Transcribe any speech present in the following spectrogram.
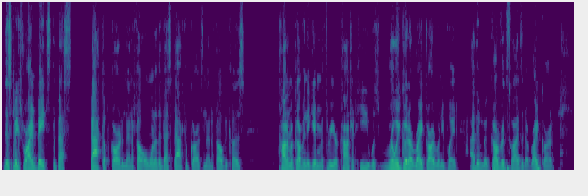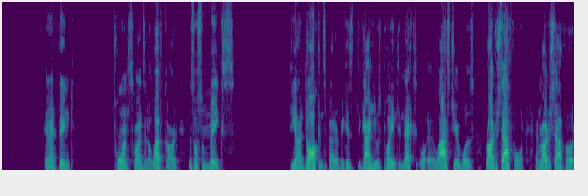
this makes Ryan Bates the best backup guard in the NFL, or one of the best backup guards in the NFL because Connor McGovern, they gave him a three-year contract. He was really good at right guard when he played. I think McGovern slides it at right guard, and I think Torrence slides it at left guard. This also makes Dion Dawkins better because the guy he was playing to next uh, last year was Roger Saffold, and Roger Saffold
